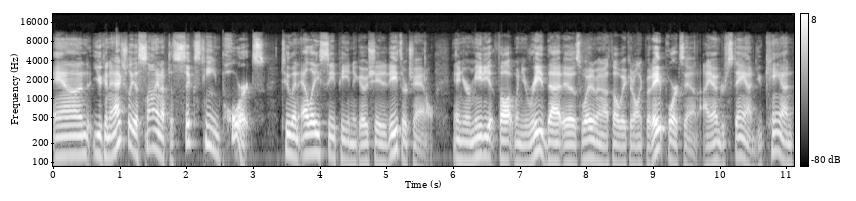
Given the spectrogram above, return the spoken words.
And you can actually assign up to 16 ports to an LACP negotiated ether channel. And your immediate thought when you read that is, wait a minute, I thought we could only put eight ports in. I understand, you can.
